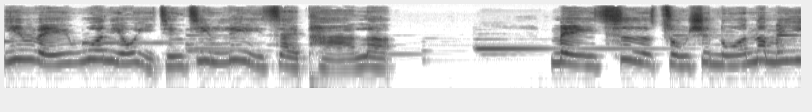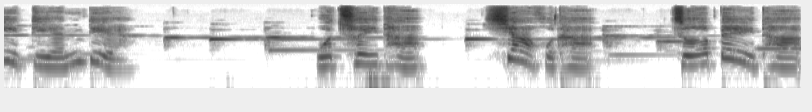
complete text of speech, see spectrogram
因为蜗牛已经尽力在爬了。每次总是挪那么一点点。我催它。吓唬他，责备他。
